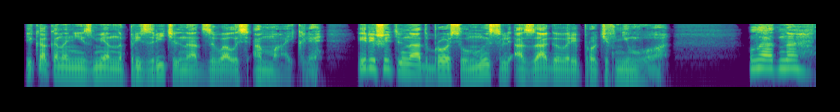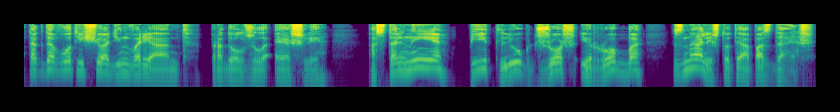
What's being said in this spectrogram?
и как она неизменно презрительно отзывалась о Майкле, и решительно отбросил мысль о заговоре против него. «Ладно, тогда вот еще один вариант», — продолжила Эшли. «Остальные, Пит, Люк, Джош и Робба, знали, что ты опоздаешь.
